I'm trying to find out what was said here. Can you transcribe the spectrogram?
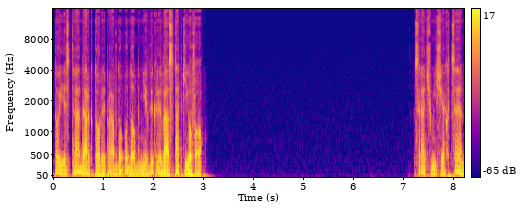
To jest radar, który prawdopodobnie wykrywa statki OFO. Srać mi się chce,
